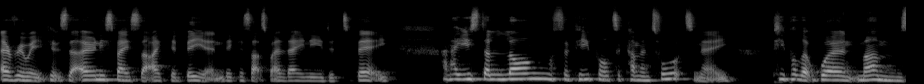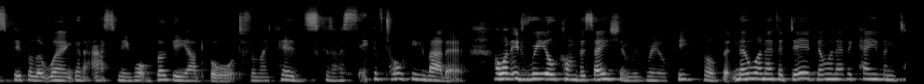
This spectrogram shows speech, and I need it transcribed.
every week. It was the only space that I could be in because that's where they needed to be. And I used to long for people to come and talk to me. People that weren't mums, people that weren't going to ask me what buggy I'd bought for my kids because I was sick of talking about it. I wanted real conversation with real people, but no one ever did. No one ever came and t-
